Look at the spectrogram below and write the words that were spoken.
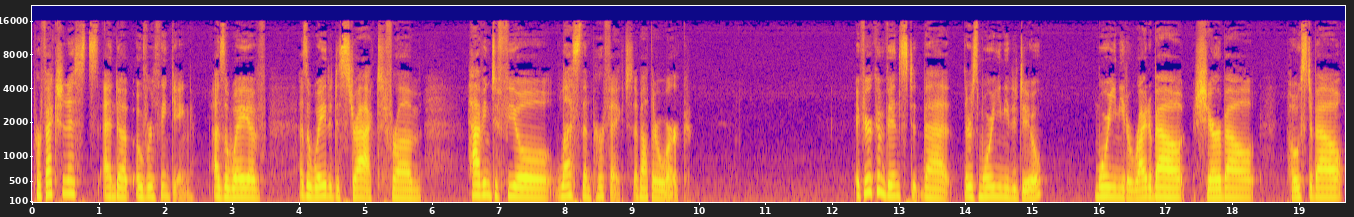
Perfectionists end up overthinking as a way of as a way to distract from having to feel less than perfect about their work. If you're convinced that there's more you need to do, more you need to write about, share about, post about,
